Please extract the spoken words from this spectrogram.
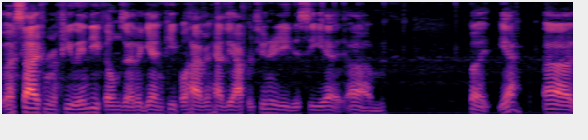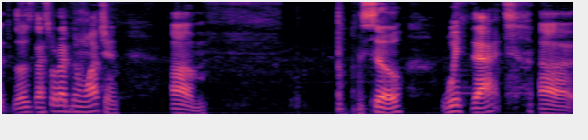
aside from a few indie films that again people haven't had the opportunity to see yet. Um, but yeah, uh, those that's what I've been watching. Um, so with that, uh,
